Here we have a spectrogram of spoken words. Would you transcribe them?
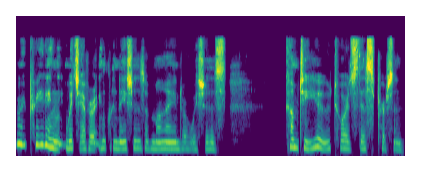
Repeating whichever inclinations of mind or wishes come to you towards this person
